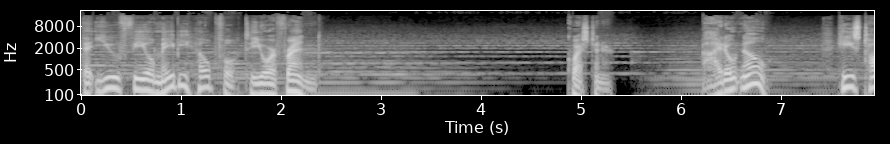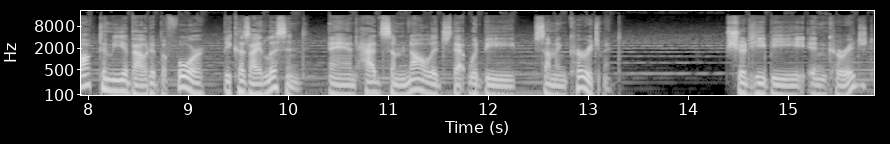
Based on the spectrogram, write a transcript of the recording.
that you feel may be helpful to your friend? Questioner. I don't know. He's talked to me about it before because I listened and had some knowledge that would be some encouragement. Should he be encouraged?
